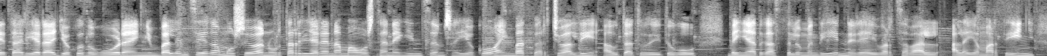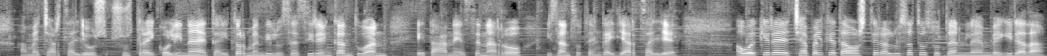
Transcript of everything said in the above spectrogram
Getariara joko dugu orain Balentziaga museoan urtarrilaren amabostean egin zen saioko hainbat bertsoaldi hautatu ditugu. Bainat gaztelumendi, nere Ibartzabal, Alaia Martin, Ametxartzailuz, Sustraikolina eta Aitor Mendiluze ziren kantuan eta ane zenarro izan zuten gai jartzaile. Hauek ere txapelketa ostera luzatu zuten lehen begirada.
